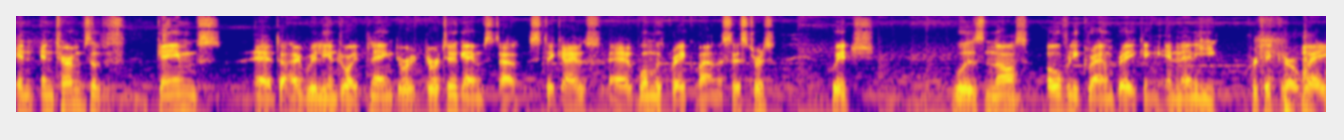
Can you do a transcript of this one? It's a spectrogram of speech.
In in terms of games uh, that I really enjoy playing, there were there were two games that stick out. Uh, one was Great Giana Sisters, which was Mhm. not overly groundbreaking in any particular way,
